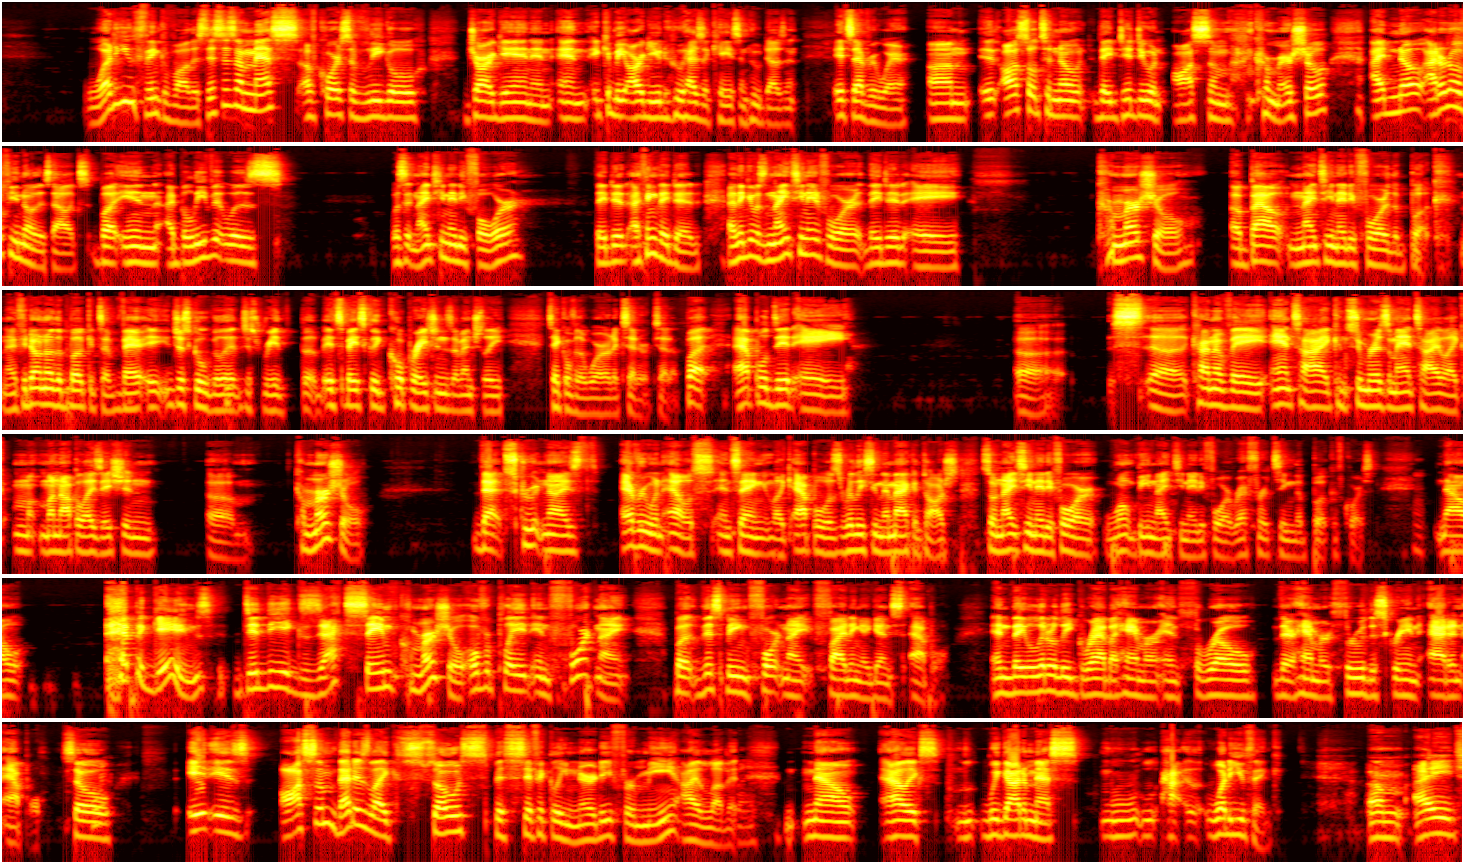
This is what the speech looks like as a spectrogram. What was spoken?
What do you think of all this? This is a mess of course of legal jargon and and it can be argued who has a case and who doesn't. It's everywhere. Um, it, also to note, they did do an awesome commercial. I know, I don't know if you know this, Alex, but in I believe it was, was it 1984? They did. I think they did. I think it was 1984. They did a commercial about 1984 the book now if you don't know the book it's a very just google it just read the it's basically corporations eventually take over the world et cetera et cetera but apple did a uh, uh kind of a anti-consumerism anti like m- monopolization um commercial that scrutinized everyone else and saying like Apple was releasing the Macintosh, so 1984 won't be 1984, referencing the book, of course. Hmm. Now, Epic Games did the exact same commercial, overplayed in Fortnite, but this being Fortnite fighting against Apple. And they literally grab a hammer and throw their hammer through the screen at an apple. So it is awesome. That is like so specifically nerdy for me. I love it. Now, Alex, we got a mess. What do you think? Um, I,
